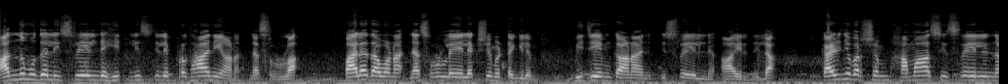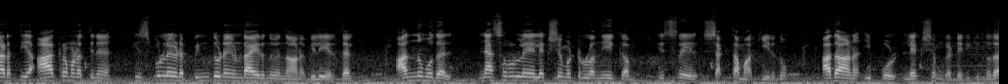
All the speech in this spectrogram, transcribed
അന്നു മുതൽ ഇസ്രയേലിന്റെ ഹിറ്റ് ലിസ്റ്റിലെ പ്രധാനിയാണ് നസറുള്ള. പലതവണ നസറുള്ളയെ ലക്ഷ്യമിട്ടെങ്കിലും വിജയം കാണാൻ ഇസ്രയേലിന് ആയിരുന്നില്ല. കഴിഞ്ഞ വർഷം ഹമാസ് ഇസ്രയേലിൽ നടത്തിയ ആക്രമണത്തിന് ഹിസ്ബുള്ളയുടെ പിന്തുണയുണ്ടായിരുന്നു എന്നാണ് വിലയിരുത്തൽ. അന്നു മുതൽ നസറുള്ളയെ ലക്ഷ്യമിട്ടുള്ള നീക്കം ഇസ്രയേൽ ശക്തമാക്കിയിരുന്നു. അതാണ് ഇപ്പോൾ ലക്ഷ്യം കണ്ടിരിക്കുന്നത്.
